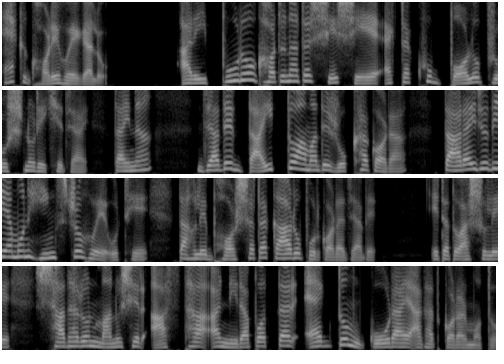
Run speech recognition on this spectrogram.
এক ঘরে হয়ে গেল। আর এই পুরো ঘটনাটার শেষে একটা খুব বড় প্রশ্ন রেখে যায়, তাই না? যাদের দায়িত্ব আমাদের রক্ষা করা, তারাই যদি এমন হিংস্র হয়ে ওঠে, তাহলে ভরসাটা কার ওপর করা যাবে? এটা তো আসলে সাধারণ মানুষের আস্থা আর নিরাপত্তার একদম গোড়ায় আঘাত করার মতো।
